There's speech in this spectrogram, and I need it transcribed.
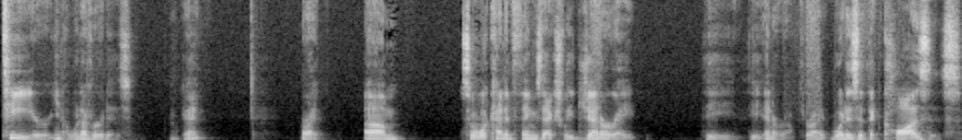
T, or you know whatever it is. Okay, all right. Um, so what kind of things actually generate the the interrupt? Right? What is it that causes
